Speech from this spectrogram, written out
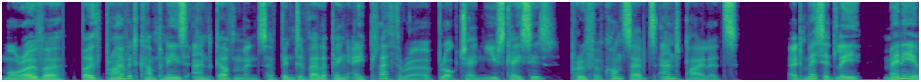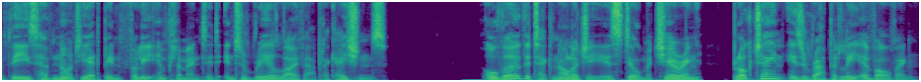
Moreover, both private companies and governments have been developing a plethora of blockchain use cases, proof of concepts, and pilots. Admittedly, many of these have not yet been fully implemented into real-life applications. Although the technology is still maturing, blockchain is rapidly evolving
